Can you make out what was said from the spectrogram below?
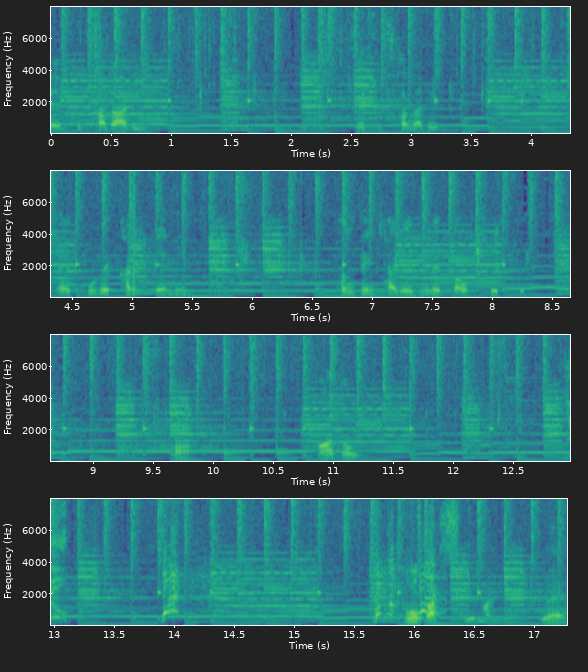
셀프 사다리. 셀프 사다리. 제 고백할 때는 평생 잘해주겠다고 그랬어. 어? 맞아. 어? 나 실망이야. 왜?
